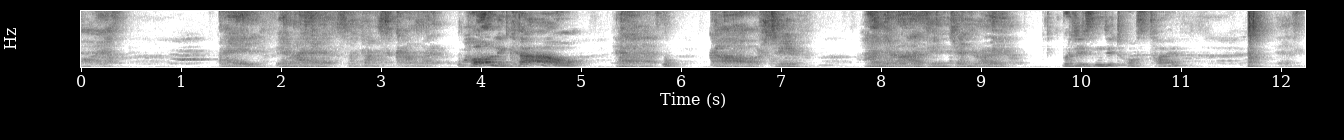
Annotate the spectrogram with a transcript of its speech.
Oh yes. Male, female, sometimes camel. Holy cow! Yes. Cow, sheep, animals in general. But isn't it hostile? Yes.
